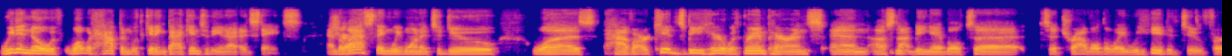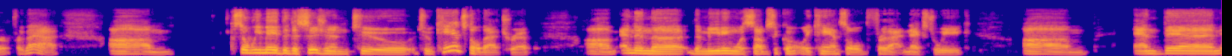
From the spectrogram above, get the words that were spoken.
we didn't know if, what would happen with getting back into the united states. And sure. the last thing we wanted to do was have our kids be here with grandparents and us not being able to to travel the way we needed to for for that. Um so we made the decision to to cancel that trip. Um and then the the meeting was subsequently canceled for that next week. Um and then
